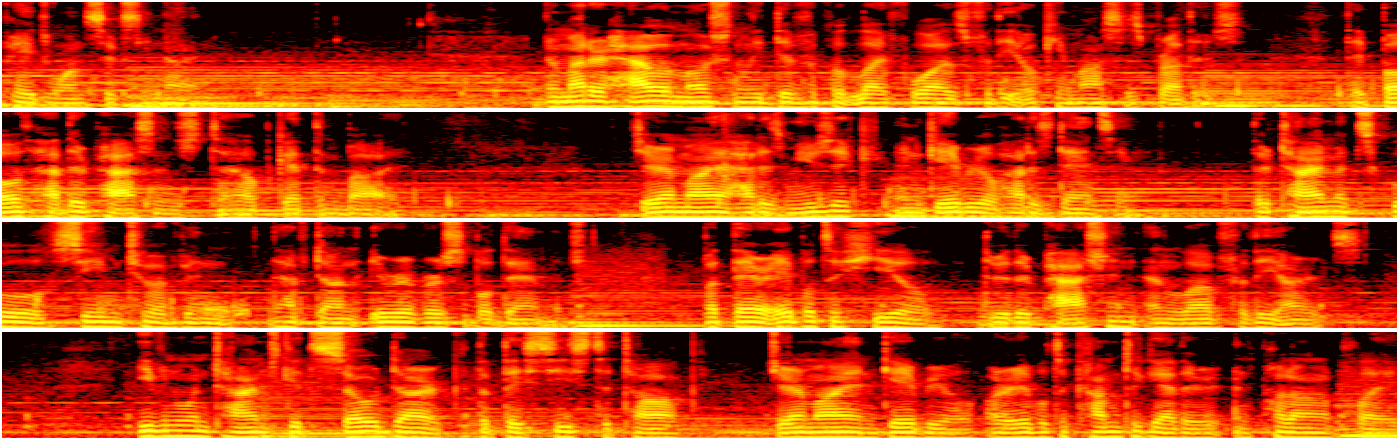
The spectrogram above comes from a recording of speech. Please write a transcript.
Page 169. No matter how emotionally difficult life was for the Okimasis brothers, they both had their passions to help get them by. Jeremiah had his music and Gabriel had his dancing. Their time at school seemed to have been have done irreversible damage, but they are able to heal through their passion and love for the arts. Even when times get so dark that they cease to talk, Jeremiah and Gabriel are able to come together and put on a play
